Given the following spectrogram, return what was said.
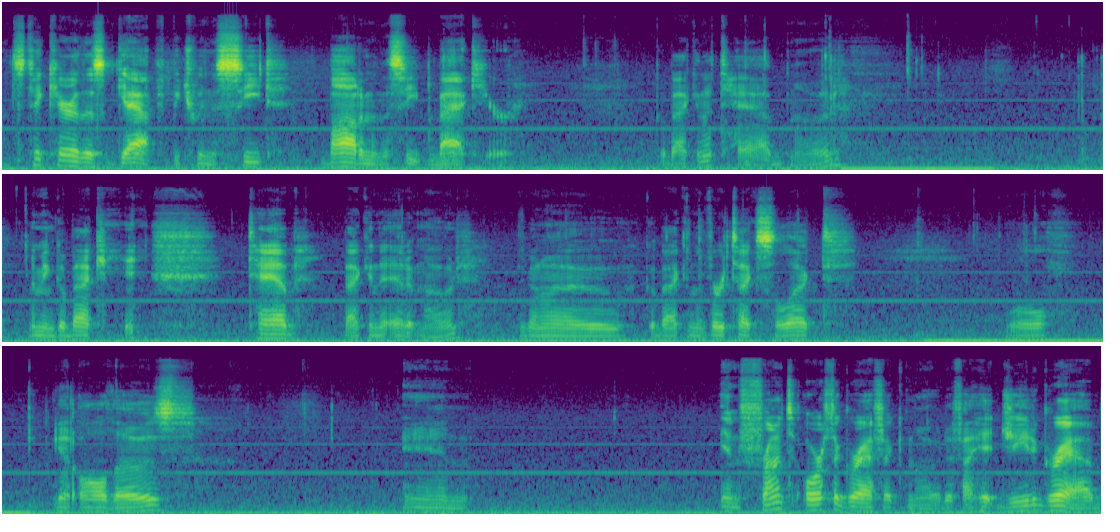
let's take care of this gap between the seat bottom and the seat back here. Go back in the tab mode. I mean, go back, tab, back into edit mode. I'm going to go back in the vertex select. We'll get all those and in front orthographic mode, if I hit G to grab,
